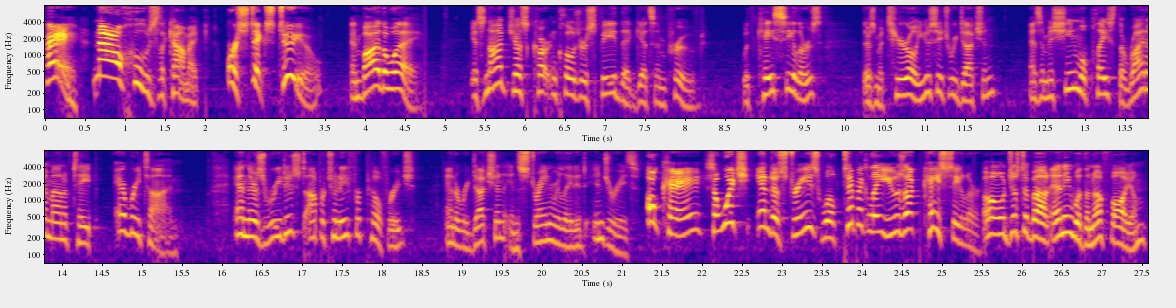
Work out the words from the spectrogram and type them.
Hey, now who's the comic? Or sticks to you? And by the way, it's not just carton closure speed that gets improved. With case sealers, there's material usage reduction, as a machine will place the right amount of tape every time. And there's reduced opportunity for pilferage and a reduction in strain related injuries. Okay, so which industries will typically use a case sealer? Oh, just about any with enough volume,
